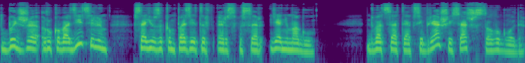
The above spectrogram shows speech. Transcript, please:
Быть же руководителем Союза композиторов РСФСР я не могу. 20 октября 1966 года.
